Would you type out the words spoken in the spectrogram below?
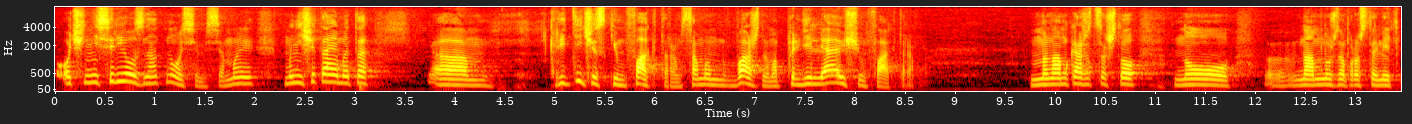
очень несерьезно относимся. Мы, мы не считаем это э, критическим фактором, самым важным, определяющим фактором. Нам кажется, что ну, нам нужно просто иметь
